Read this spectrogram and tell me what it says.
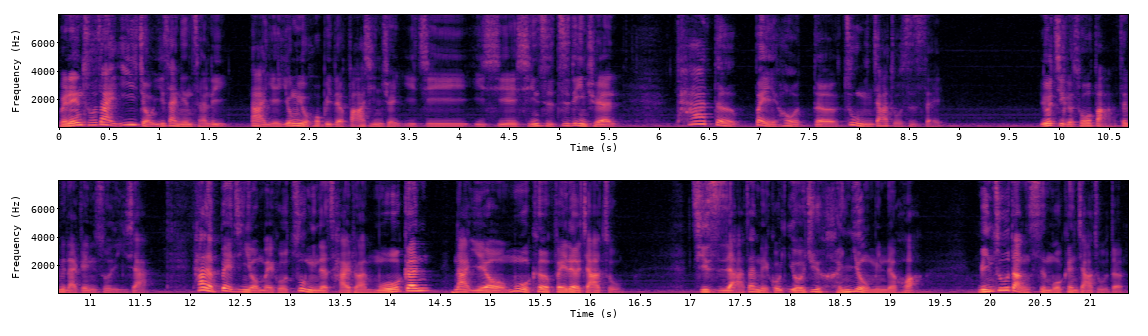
美联储在一九一三年成立，那也拥有货币的发行权以及一些行使制定权。他的背后的著名家族是谁？有几个说法，这边来跟你说一下。他的背景有美国著名的财团摩根，那也有默克菲勒家族。其实啊，在美国有一句很有名的话：民主党是摩根家族的，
